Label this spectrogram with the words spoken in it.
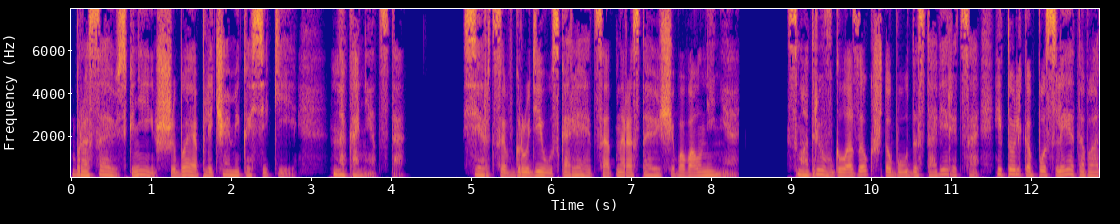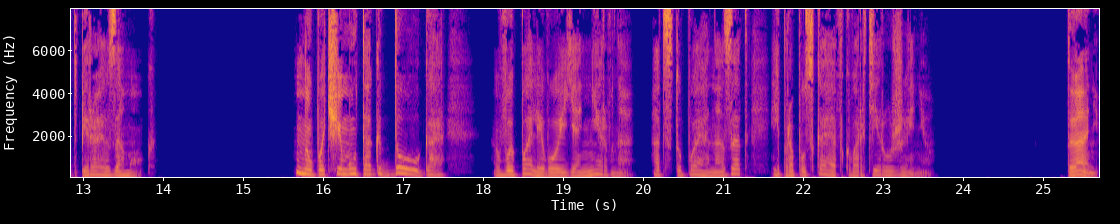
бросаюсь к ней, сшибая плечами косяки. Наконец-то. Сердце в груди ускоряется от нарастающего волнения. Смотрю в глазок, чтобы удостовериться, и только после этого отпираю замок. «Ну почему так долго?» Выпаливаю я нервно, отступая назад и пропуская в квартиру Женю. «Тань,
